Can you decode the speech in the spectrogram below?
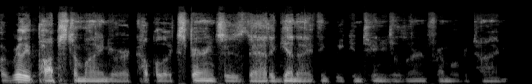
what really pops to mind are a couple of experiences that, again, I think we continue to learn from over time.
